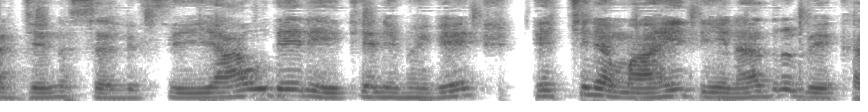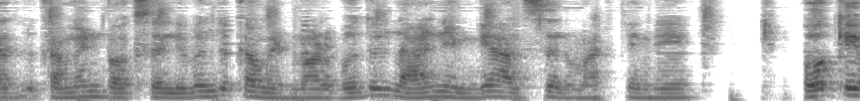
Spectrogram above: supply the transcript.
ಅರ್ಜಿಯನ್ನು ಸಲ್ಲಿಸಿ. ಯಾವುದೇ ರೀತಿಯ ನಿಮಗೆ ಹೆಚ್ಚಿನ ಮಾಹಿತಿ ಏನಾದರೂ ಬೇಕಾದರೂ ಕಮೆಂಟ್ ಬಾಕ್ಸಲ್ಲಿ ಬಂದು ಕಮೆಂಟ್ ಮಾಡ್ಬೋದು. ನಾನು ನಿಮಗೆ ಆನ್ಸರ್ ಮಾಡ್ತೇನೆ. ಓಕೆ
